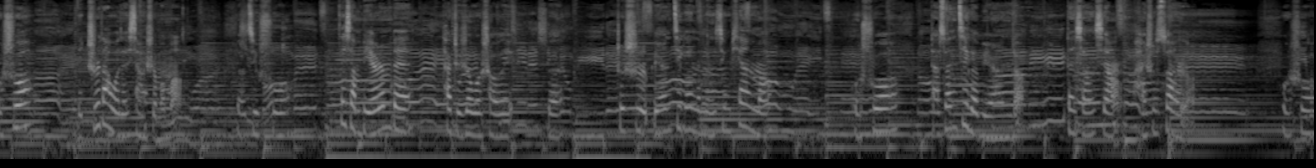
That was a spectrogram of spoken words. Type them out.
我说：“你知道我在想什么吗？”妖姬说：“在想别人呗。”他指着我手里问：“这是别人寄给你的明信片吗？”我说：“打算寄给别人的，但想想还是算了。”我说：“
